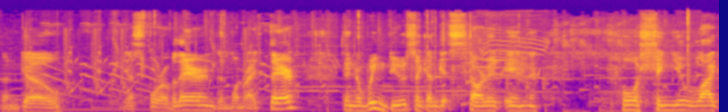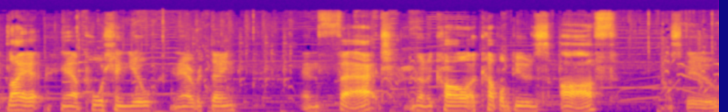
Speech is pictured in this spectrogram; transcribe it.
Gonna go, guess, four over there, and then one right there. Then your wing dudes, I gotta get started in pushing you like that. Yeah, pushing you and everything. In fact, I'm gonna call a couple dudes off. Let's do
